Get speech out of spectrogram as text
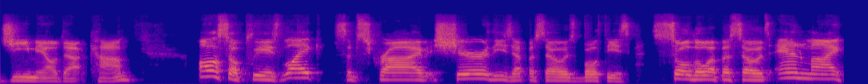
gmail.com. Also, please like, subscribe, share these episodes, both these solo episodes and my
